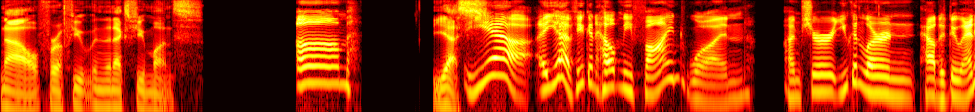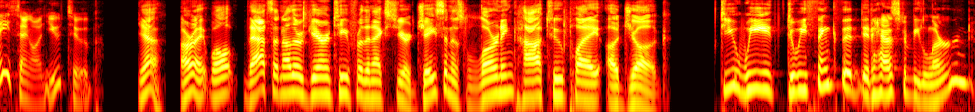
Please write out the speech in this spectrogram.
now for a few in the next few months? Um. Yes. Yeah. Uh, yeah. If you can help me find one, I'm sure you can learn how to do anything on YouTube. Yeah. All right. Well, that's another guarantee for the next year. Jason is learning how to play a jug. Do you, we do we think that it has to be learned?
